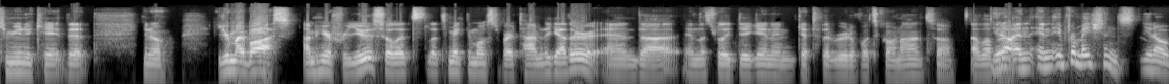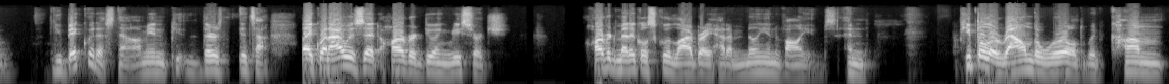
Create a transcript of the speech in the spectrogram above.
communicate that, you know, you're my boss. I'm here for you, so let's let's make the most of our time together, and uh, and let's really dig in and get to the root of what's going on. So I love you that. know, and and information's you know ubiquitous now. I mean, there's it's a, like when I was at Harvard doing research, Harvard Medical School Library had a million volumes, and people around the world would come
